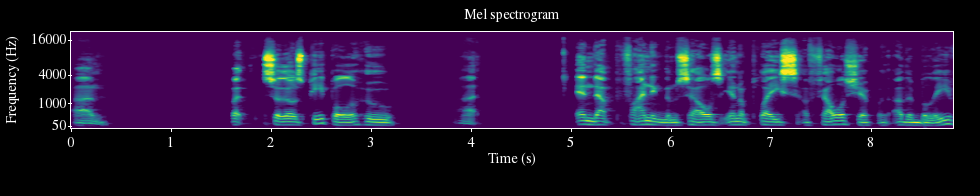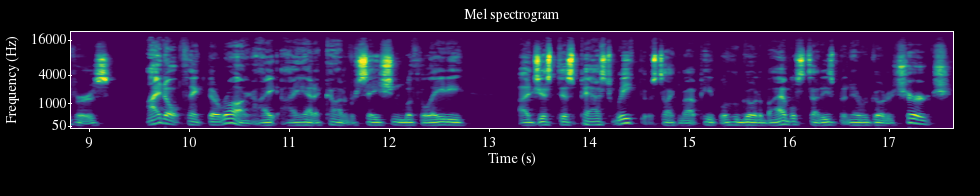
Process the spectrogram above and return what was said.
Um, but so those people who uh, end up finding themselves in a place of fellowship with other believers, I don't think they're wrong. I, I had a conversation with a lady uh, just this past week that was talking about people who go to Bible studies but never go to church.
